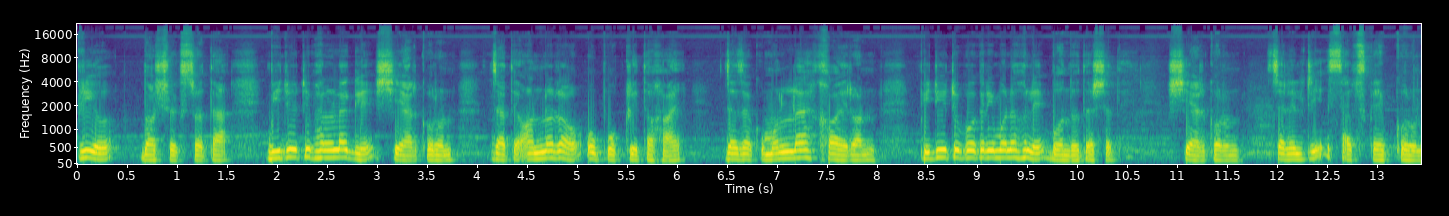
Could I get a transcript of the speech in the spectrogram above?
প্রিয় দর্শক শ্রোতা, ভিডিওটি ভালো লাগলে শেয়ার করুন, যাতে অন্যরাও উপকৃত হয়। জাজাকুমুল্লাহ খয়রন। ভিডিওটি উপকারী মনে হলে বন্ধুদের সাথে শেয়ার করুন চ্যানেলটি সাবস্ক্রাইব করুন।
